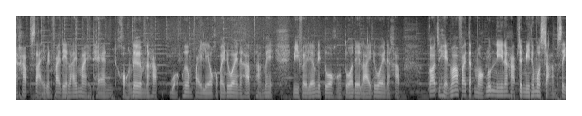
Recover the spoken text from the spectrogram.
นะครับ ใส่เป็นไฟ Daylight ใหม่แทนของเดิมนะครับ บวกเพิ่มไฟเลี้ยวเข้าไปด้วยนะครับทำให้มีไฟเลี้ยวในตัวของตัว Daylight ด้วยนะครับ ก็จะเห็นว่าไฟตัดหมอกรุ่นนี้นะครับ จะมีทั้งหมด 3 สี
